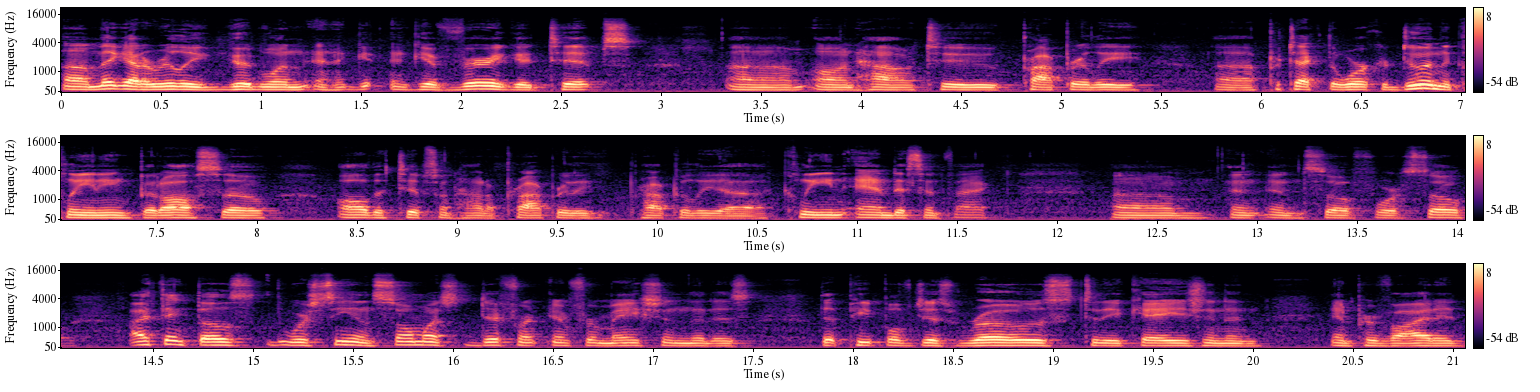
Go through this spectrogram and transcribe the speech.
um, they got a really good one and, and give very good tips um, on how to properly uh, protect the worker doing the cleaning, but also all the tips on how to properly properly uh, clean and disinfect um, and, and so forth. So I think those we're seeing so much different information that is that people have just rose to the occasion and, and provided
